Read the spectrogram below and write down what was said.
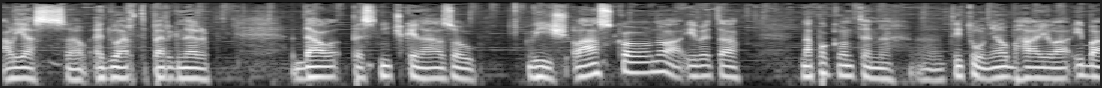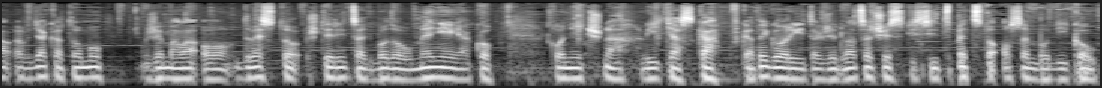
alias Eduard Pergner dal pesničke názov Výš lásko, no a Iveta napokon ten eh, titul neobhájila iba vďaka tomu, že mala o 240 bodov menej ako konečná výťazka v kategórii, takže 26 508 bodíkov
